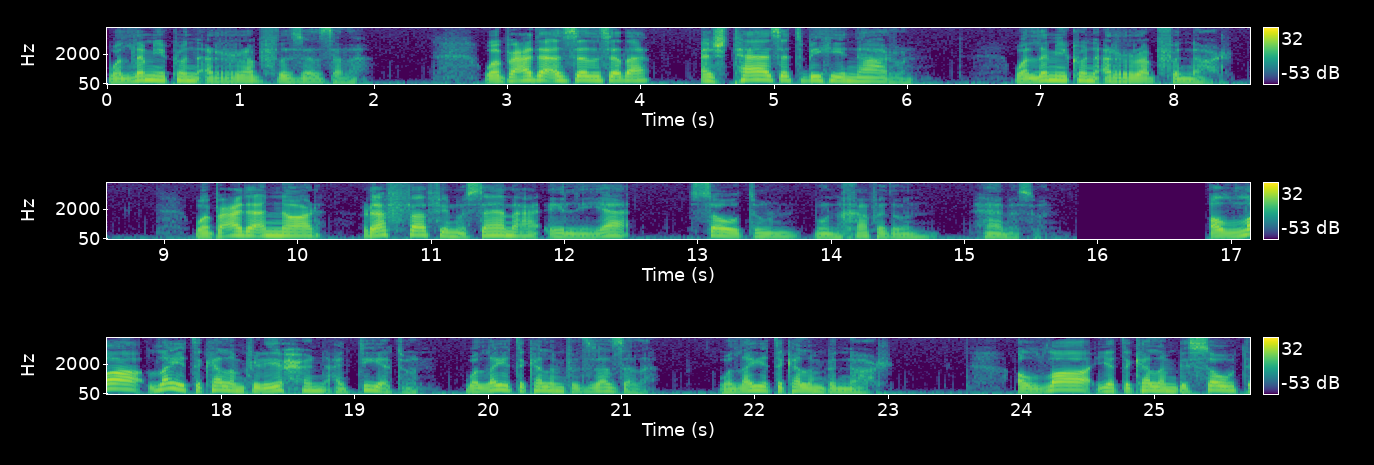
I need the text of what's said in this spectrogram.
ولم يكن الرب في الزلزلة. وبعد الزلزلة اجتازت به نار. ولم يكن الرب في النار. وبعد النار رف في مسامع إلياء صوت منخفض هامس. الله لا يتكلم في ريح عدية ولا يتكلم في الزلزلة ولا يتكلم بالنار. الله يتكلم بصوت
